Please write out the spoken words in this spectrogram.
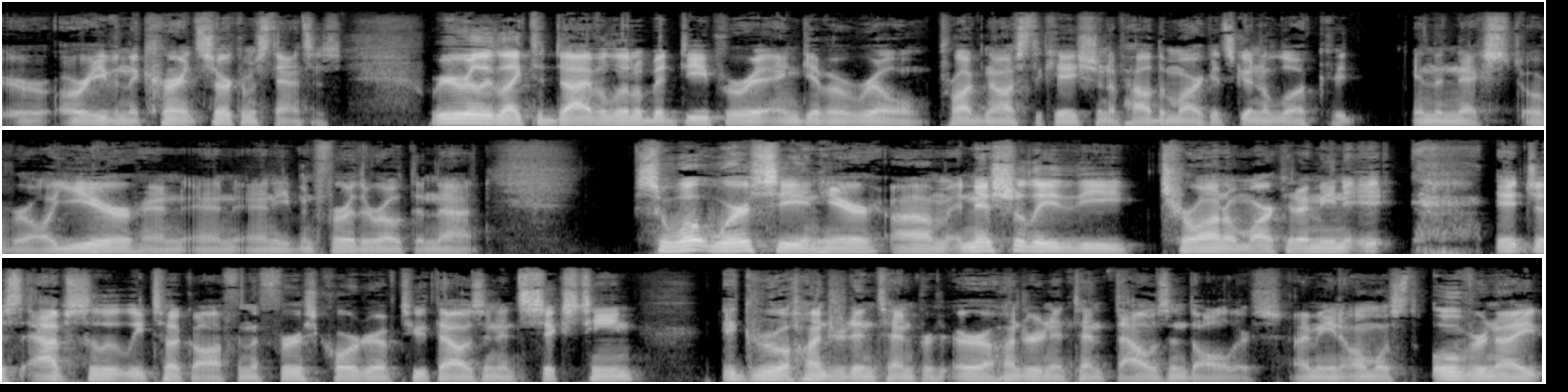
or, or, even the current circumstances. We really like to dive a little bit deeper and give a real prognostication of how the market's going to look in the next overall year and, and, and even further out than that. So what we're seeing here, um, initially the Toronto market, I mean, it, it just absolutely took off in the first quarter of 2016 it grew 110 per, or 110,000 dollars. I mean, almost overnight,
